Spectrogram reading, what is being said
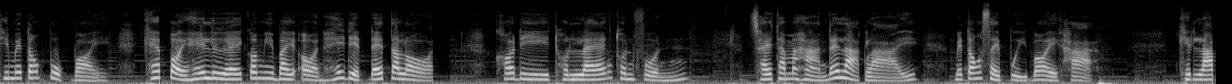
ที่ไม่ต้องปลูกบ่อย แค่ปล่อยให้เลื้อยก็มีใบอ่อนให้เด็ดได้ตลอด ข้อดีทนแล้งทนฝน ใช้ทำอาหารได้หลากหลาย ไม่ต้องใส่ปุ๋ยบ่อยค่ะ เคล็ดลับ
